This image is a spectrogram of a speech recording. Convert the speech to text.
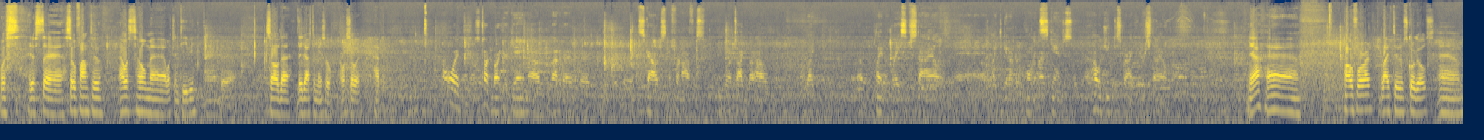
was just uh, so fun to. I was home uh, watching TV and uh, saw that they drafted me, so I was so happy. Oh, uh, just talk about your game. Uh, a lot of the, the, the scouts in the front office people are talking about how you like uh, playing abrasive style and like to get under opponent's skin. Just how would you describe your style? Yeah, uh, power forward. Like to score goals. Um,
